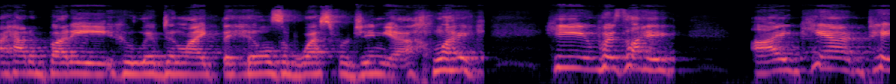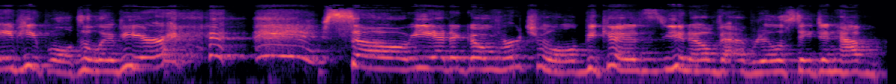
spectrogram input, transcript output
I had a buddy who lived in like the hills of West Virginia. Like he was like, I can't pay people to live here. so he had to go virtual because, you know, real estate didn't have,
